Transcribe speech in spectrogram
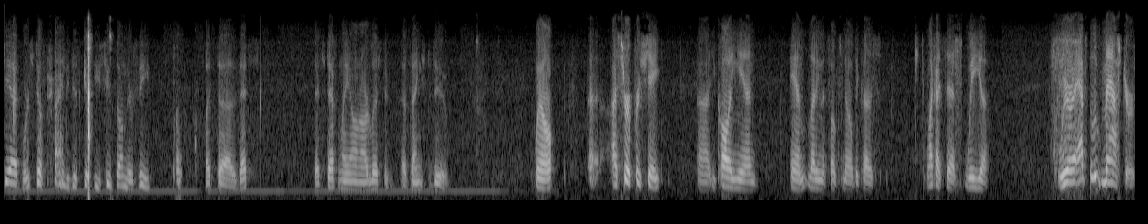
yet. We're still trying to just get these shoots on their feet. But uh, that's that's definitely on our list of, of things to do. Well, uh, I sure appreciate uh, you calling in and letting the folks know because, like I said, we uh, we're absolute masters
